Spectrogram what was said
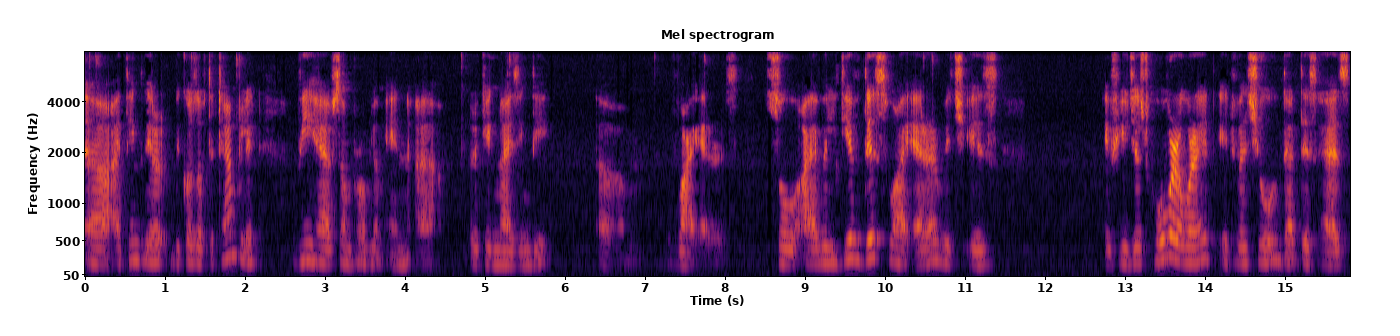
uh, I think there because of the template we have some problem in uh, recognizing the um, y errors. So I will give this y error which is if you just hover over it it will show that this has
